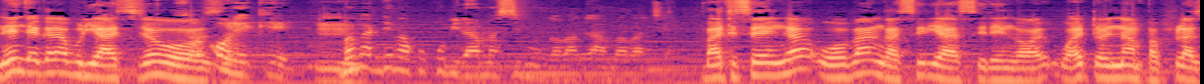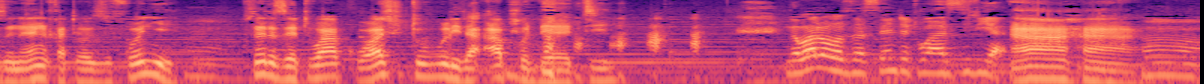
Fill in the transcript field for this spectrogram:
naye njagala buli akirowooza babadde bakukubira amasimu nga bagamba batya? Bati senga woba nga siriasire nga wa- wali tolina mpapula zo naye nga kati ozifunye. Sente zetwakuwa kitubulira update nga balowooza sente twazirya. Aha. Mm,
